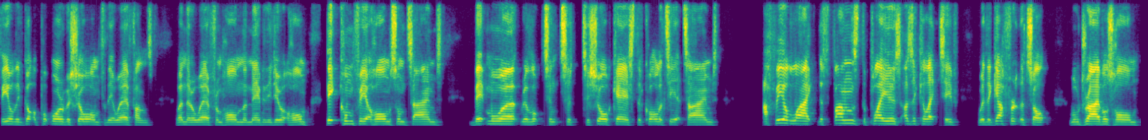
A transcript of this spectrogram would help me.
feel they've got to put more of a show on for the away fans when they're away from home than maybe they do at home. Bit comfy at home sometimes, bit more reluctant to, to showcase the quality at times. I feel like the fans, the players, as a collective, with the gaffer at the top, will drive us home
